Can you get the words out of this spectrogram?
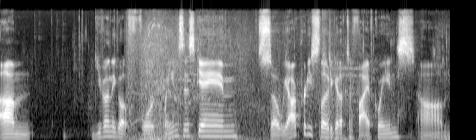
um, you've only got four queens this game, so we are pretty slow to get up to five queens. Um,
